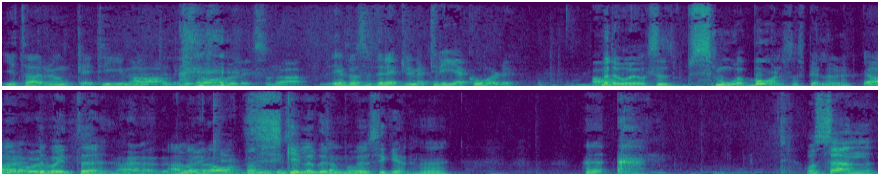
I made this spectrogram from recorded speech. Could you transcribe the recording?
gitarrrunka i tio minuter. Ja, liksom. det var väl liksom det. Helt plötsligt räcker det med tre ackord. Men det var ju också småbarn som spelade. Ja, Jo, Det var inte Nej, nej, det var över ju 18 kids. gick inte att skillade på. musiker. Nej. Och sen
